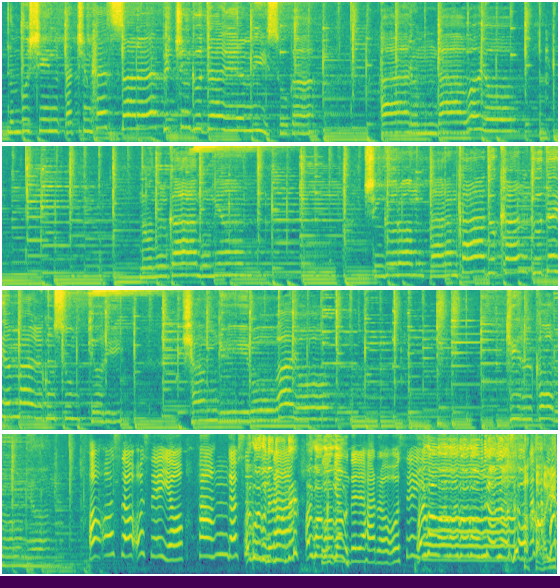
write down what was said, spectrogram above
눈부신 아침 햇살에 비친 그대의 미소가 아름다워요 눈을 감으면 싱그러운 바람 가득한 그대의 향기로워요 길을 걸으면 어, 어서 오세요. 반갑습니다. 아이고, 이거 내 노래인데? 아이고, 아이고, 아이고. 구경들 하러 오세요. 아이고, 아이고, 아이고, 아이고, 아이고, 안녕하세요. 반갑습니다. 아, 이게.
